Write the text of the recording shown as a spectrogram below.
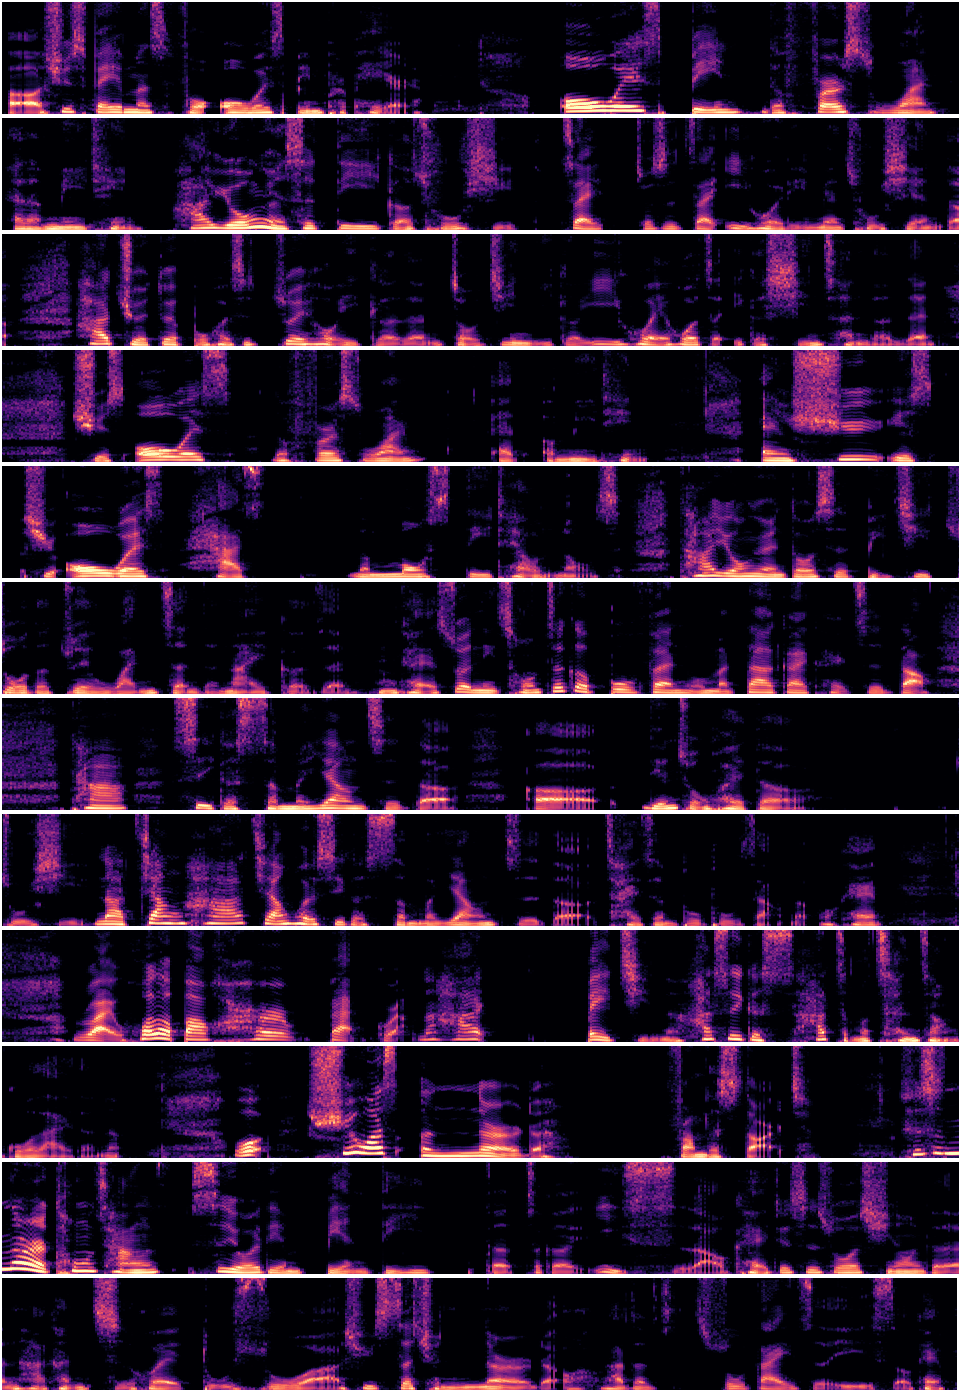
呃、uh,，she's famous for always being prepared。Always been the first one at a meeting，他永远是第一个出席在就是在议会里面出现的，他绝对不会是最后一个人走进一个议会或者一个行程的人。She's always the first one at a meeting, and she is she always has the most detailed notes，他永远都是笔记做的最完整的那一个人。OK，所以你从这个部分，我们大概可以知道他是一个什么样子的呃联总会的主席。那将他将会是一个什么样子的财政部部长的？OK，right？What about her background？那他背景呢？他是一个他怎么成长过来的呢？我 She was a nerd from the start。其实 nerd 通常是有一点贬低。的这个意思啊，OK，就是说形容一个人他可能只会读书啊，去 such a nerd 哦，他的书呆子的意思，OK。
